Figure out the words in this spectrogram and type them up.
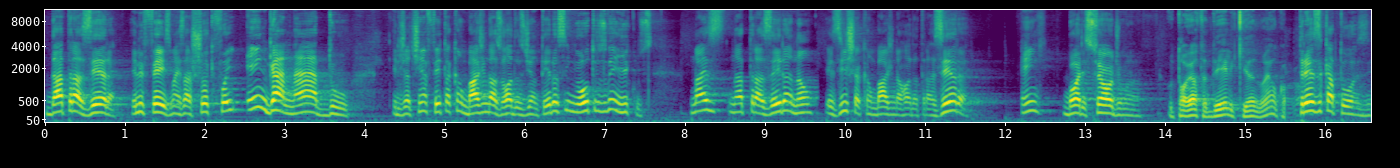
da traseira. Ele fez, mas achou que foi enganado. Ele já tinha feito a cambagem das rodas dianteiras em outros veículos, mas na traseira não. Existe a cambagem da roda traseira em Boris Feldman. O Toyota dele, que ano é? O 13 14.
